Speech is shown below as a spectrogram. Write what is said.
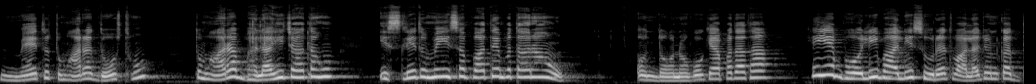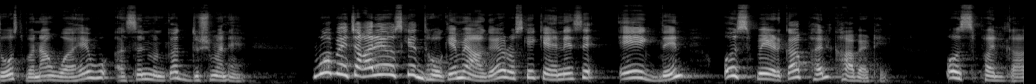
میں تو تمہارا دوست ہوں، تمہارا بھلا ہی چاہتا ہوں، اس لیے تمہیں یہ سب باتیں بتا رہا ہوں۔ ان دونوں کو کیا پتا تھا کہ یہ بھولی بھالی صورت والا جو ان کا دوست بنا ہوا ہے، وہ اصل میں ان کا دشمن ہے۔ وہ بیچارے اس کے دھوکے میں آ گئے اور اس کے کہنے سے ایک دن اس پیڑ کا پھل کھا بیٹھے۔ اس پھل کا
